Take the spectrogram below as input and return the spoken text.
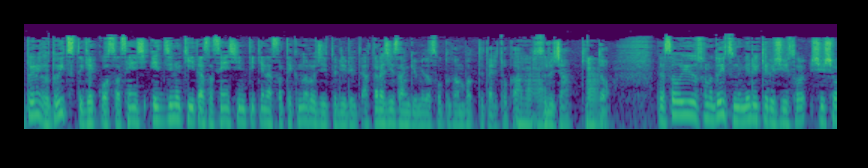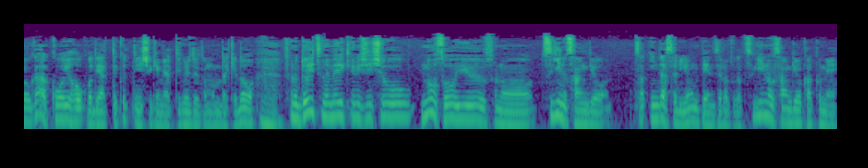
とにかくドイツって結構さ先進エッジの効いたさ先進的なさテクノロジー取り入れて新しい産業を目指そうと頑張ってたりとかするじゃん、きっと、うんでそういうそのドイツのメルケル首相がこういう方向でやっていくって一生懸命やってくれてると思うんだけどうん。そのドイツのメルケル首相のそういうその次の産業さインダストリー4.0とか次の産業革命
